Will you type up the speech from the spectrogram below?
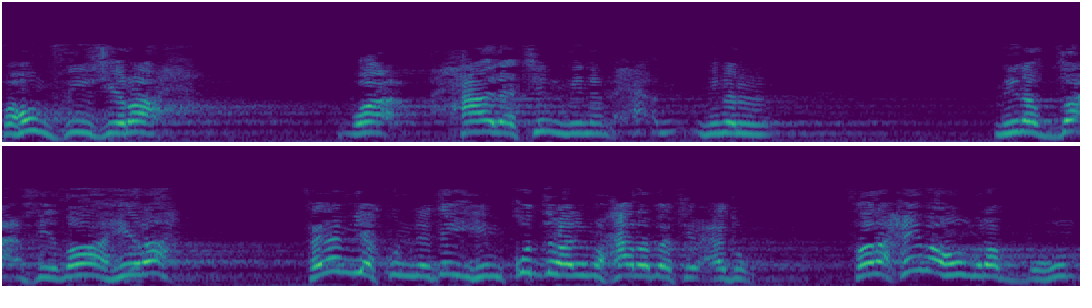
فهم في جراح وحالة من من من الضعف ظاهرة فلم يكن لديهم قدرة لمحاربة العدو. فرحمهم ربهم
